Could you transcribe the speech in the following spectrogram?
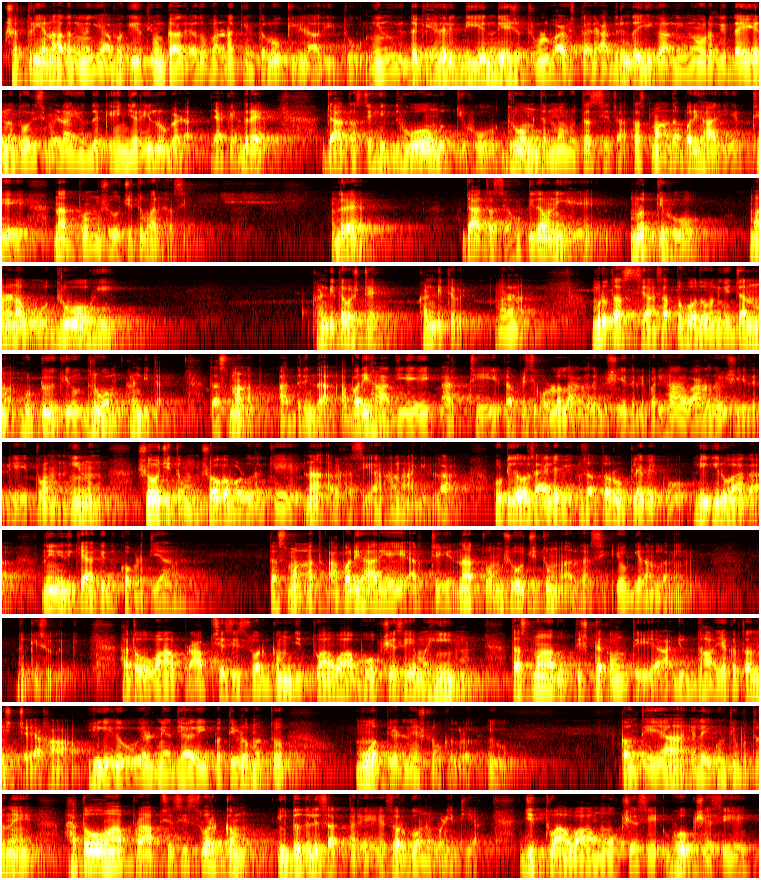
ಕ್ಷತ್ರಿಯನಾದ ನಿನಗೆ ಅಪಕೀರ್ತಿ ಉಂಟಾದರೆ ಅದು ಮರಣಕ್ಕಿಂತಲೂ ಕೀಳಾದೀತು. ನೀನು ಯುದ್ಧಕ್ಕೆ ಹೆದರಿದ್ದೀಯೆಂದೇ ಶತ್ರುಗಳು ಭಾವಿಸ್ತಾರೆ. ಆದ್ದರಿಂದ ಈಗ ನೀನು ಅವರಲ್ಲಿ ದಯೆಯನ್ನು ತೋರಿಸಬೇಡ, ಯುದ್ಧಕ್ಕೆ ಹಿಂಜರಿಯಲು ಬೇಡ. ಯಾಕೆಂದರೆ ಜಾತಸ್ಯ ಹಿ ಧ್ರುವೋ ಮೃತ್ಯು ಧ್ರುವಂ ಜನ್ಮ ಮೃತಸ್ಯ ಚ ತಸ್ಮಾದ ಪರಿಹಾರ್ಯರ್ಥಿ ನ ತ್ವಂ ಶೋಚಿತುಮರ್ಹಸಿ ಅಂದರೆ ಜಾತಸ್ಯ ಹುಟ್ಟಿದವನಿಗೆ ಮೃತ್ಯು ಮರಣವು ಧ್ರುವೋ ಹಿ ಖಂಡಿತವಷ್ಟೇ, ಖಂಡಿತವೇ ಮರಣ. ಮೃತಸ್ಯ ಸತ್ತು ಹೋದವನಿಗೆ ಜನ್ಮ ಹುಟ್ಟುವಿಕೆಯು ಧ್ರುವಂ, ಖಂಡಿತ. ತಸ್ಮಾತ್. ಆದ್ದರಿಂದ ಅಪರಿಹಾರ್ಯೇ ಅರ್ಥೇ ತಪ್ಪಿಸಿಕೊಳ್ಳಲಾಗದ ವಿಷಯದಲ್ಲಿ, ಪರಿಹಾರವಾಗದ ವಿಷಯದಲ್ಲಿ ತ್ವಂ ನೀನು ಶೋಚಿತು ಶೋಕಪಡುವುದಕ್ಕೆ ನ ಅರ್ಹಸಿ ಅರ್ಹನಾಗಿಲ್ಲ. ಹುಟ್ಟಿದವರು ಸಾಯಲೇಬೇಕು, ಸತ್ತವರು ಹುಟ್ಟಲೇಬೇಕು. ಹೀಗಿರುವಾಗ ನೀನು ಇದಕ್ಕೆ ಯಾಕೆ ದುಃಖ ಪಡ್ತೀಯಾ? ತಸ್ಮಾತ್ ಅಪರಿಹಾರ್ಯೇ ಅರ್ಥೇ ನ ತ್ವಂ ಶೋಚಿತು ಅರ್ಹಸಿ. ಯೋಗ್ಯನಲ್ಲ ನೀನು. ದುಃಖಿಸುವುದಕ್ಕೆ. ಅಥವಾ ವಾ ಪ್ರಾಪ್ಸ್ಯಸಿ ಸ್ವರ್ಗಂ ಜಿತ್ವಾ ವಾ ಭೋಕ್ಷ್ಯಸೆ ಮಹೀಂ. ತಸ್ಮಾದುತ್ತಿಷ್ಟ ಕೌಂತೆಯ ಯುದ್ಧಾಯ ಕೃತ ನಿಶ್ಚಯ. ಹೀಗೆ ಇದು ಎರಡನೇ ಅಧ್ಯಾಯ ಇಪ್ಪತ್ತೇಳು ಮತ್ತು ಮೂವತ್ತೇಳನೇ ಶ್ಲೋಕಗಳು ಇವು. ಕೌಂತೆಯ ಎಲೆ ಕುಂತಿಪುತ್ರನೇ ಹತೋವಾ ಪ್ರಾಪ್ಸ್ಯಸಿ ಸ್ವರ್ಗಂ. ಯುದ್ಧದಲ್ಲಿ ಸತ್ತರೆ ಸ್ವರ್ಗವನ್ನು ಪಡಿತೀಯ. ಜಿತ್ವಾ ವಾ ಮೋಕ್ಷಸೆ ಭೋಕ್ಷ್ಯಸಿ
